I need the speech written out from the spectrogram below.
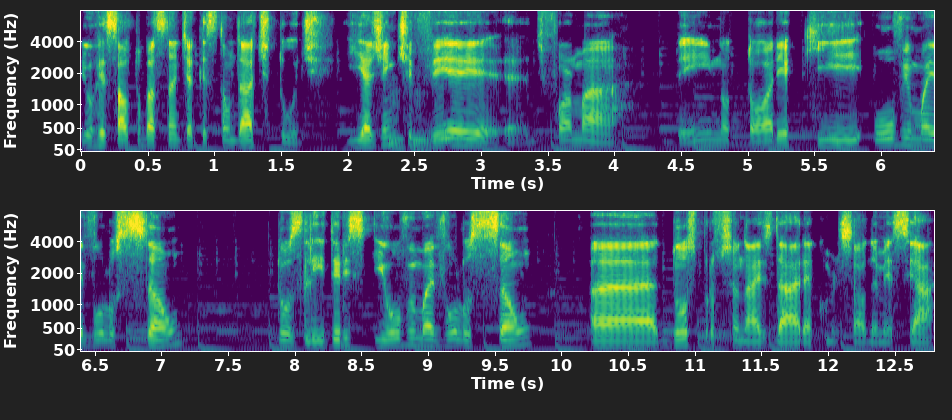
eu ressalto bastante a questão da atitude. E a gente uhum. vê eh, de forma bem notória que houve uma evolução dos líderes e houve uma evolução uh, dos profissionais da área comercial da MSA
